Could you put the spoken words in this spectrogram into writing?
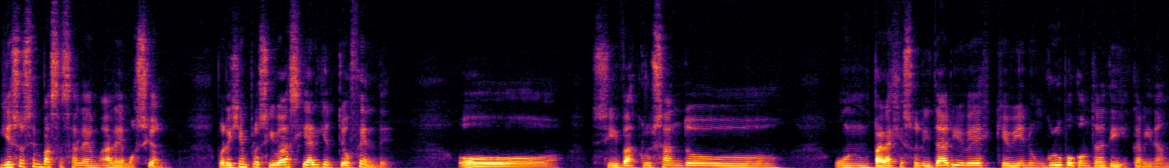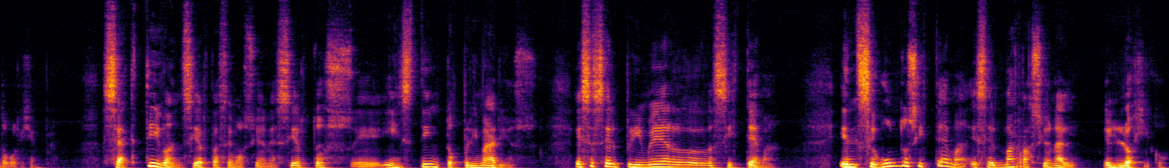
Y eso es en base a la, a la emoción. Por ejemplo, si vas y alguien te ofende, o si vas cruzando un paraje solitario y ves que viene un grupo contra ti caminando, por ejemplo. Se activan ciertas emociones, ciertos eh, instintos primarios ese es el primer sistema. El segundo sistema es el más racional, el lógico.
